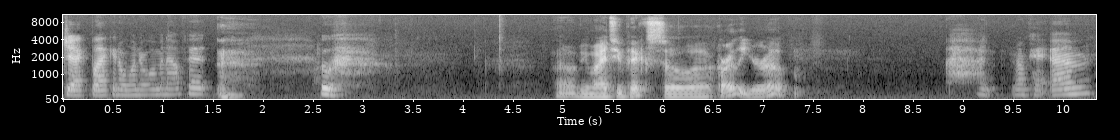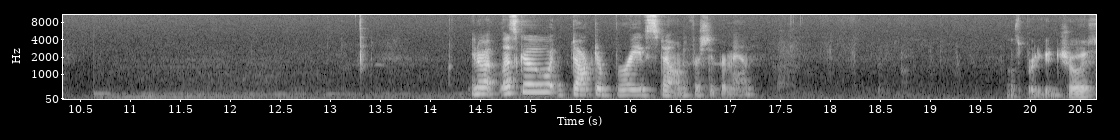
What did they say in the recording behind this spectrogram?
Jack Black in a Wonder Woman outfit. Ooh. That would be my two picks. So, uh, Carly, you're up. Okay, um. You know what? Let's go Dr. Bravestone for Superman. That's a pretty good choice.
